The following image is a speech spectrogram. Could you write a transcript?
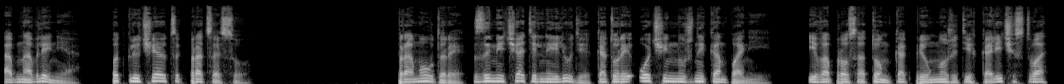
обновления, подключаются к процессу. Промоутеры – замечательные люди, которые очень нужны компании, и вопрос о том, как приумножить их количество,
